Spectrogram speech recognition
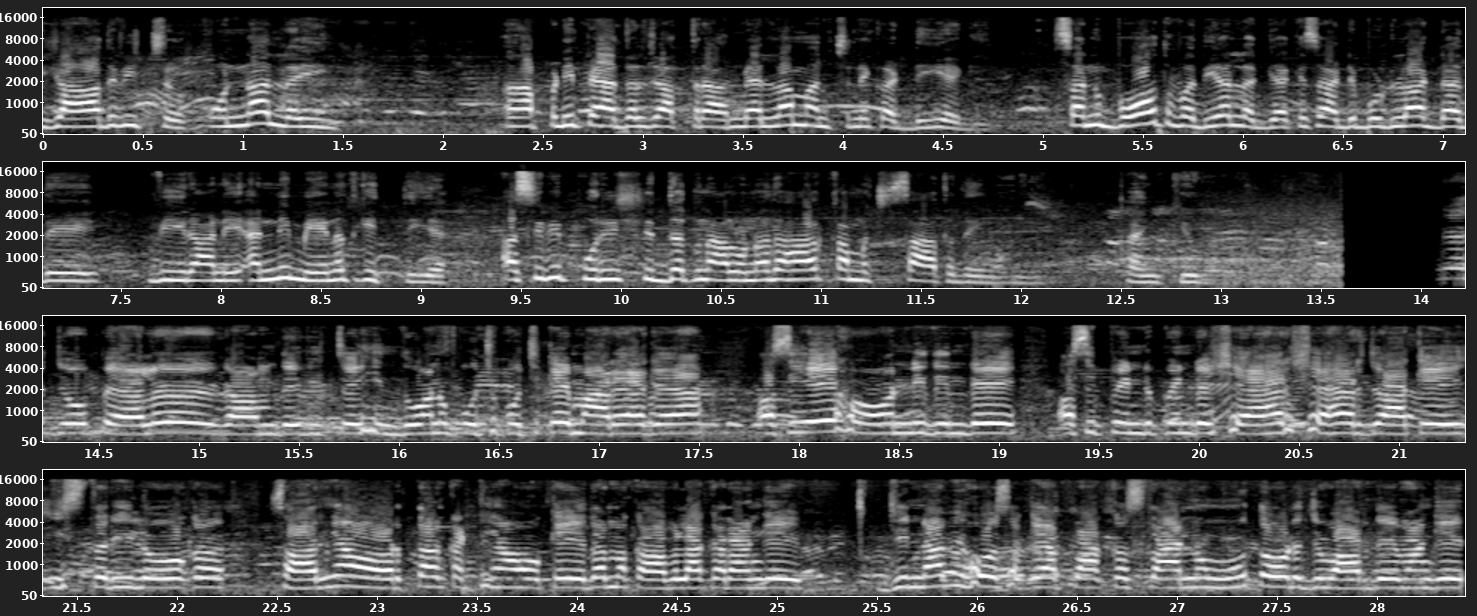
ਯਾਦ ਵਿੱਚ, ਉਹਨਾਂ ਲਈ ਆਪਣੀ ਪੈਦਲ ਯਾਤਰਾ ਮਹਿਲਾ ਮੰਚ ਨੇ ਕੱਢੀ ਹੈਗੀ। ਸਾਨੂੰ ਬਹੁਤ ਵਧੀਆ ਲੱਗਿਆ ਕਿ ਸਾਡੇ ਬੁਢਲਾਡਾ ਦੇ ਵੀਰਾਂ ਨੇ ਇੰਨੀ ਮਿਹਨਤ ਕੀਤੀ ਹੈ। ਅਸੀਂ ਵੀ ਪੂਰੀ ਸ਼ਿੱਦਤ ਨਾਲ ਉਹਨਾਂ ਦਾ ਹਰ ਕੰਮ 'ਚ ਸਾਥ ਦੇਵਾਂਗੇ। ਥੈਂਕ ਯੂ ਜੋ ਪਹਿਲਗਾਮ ਦੇ ਵਿੱਚ ਹਿੰਦੂਆਂ ਨੂੰ ਪੁੱਛ-ਪੁੱਛ ਕੇ ਮਾਰਿਆ ਗਿਆ ਅਸੀਂ ਇਹ ਹੋਣ ਨਹੀਂ ਦਿੰਦੇ। ਅਸੀਂ ਪਿੰਡ-ਪਿੰਡ ਸ਼ਹਿਰ-ਸ਼ਹਿਰ ਜਾ ਕੇ ਇਸਤਰੀ ਲੋਕ ਸਾਰੀਆਂ ਔਰਤਾਂ ਇਕੱਠੀਆਂ ਹੋ ਕੇ ਇਹਦਾ ਮੁਕਾਬਲਾ ਕਰਾਂਗੇ। ਜਿੰਨਾ ਵੀ ਹੋ ਸਕਿਆ ਪਾਕਿਸਤਾਨ ਨੂੰ ਮੂੰਹ ਤੋੜ ਜਵਾਬ ਦੇਵਾਂਗੇ।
